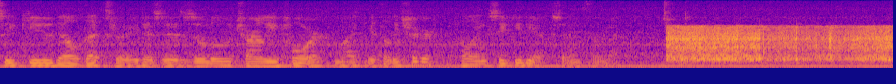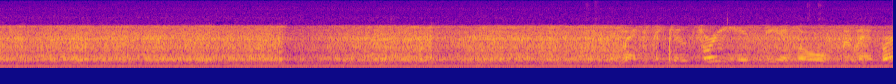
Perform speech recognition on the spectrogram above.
CQ Delta X-ray, this is Zulu Charlie 4 Mike Italy Sugar, calling CQ DX and stand by. Mexico 3, India Gold, November.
